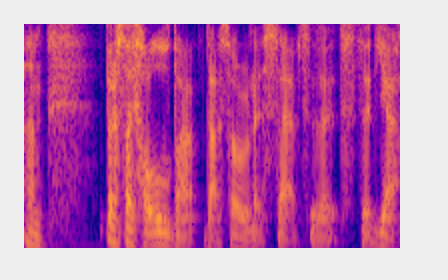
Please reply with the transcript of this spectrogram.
Um, but as I hold that that sorrow and accept that that yeah,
